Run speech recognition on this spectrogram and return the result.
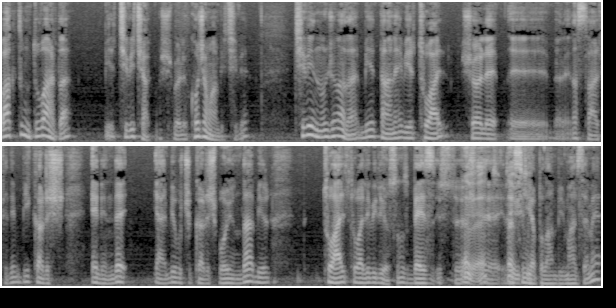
baktım duvarda bir çivi çakmış böyle kocaman bir çivi. Çivinin ucuna da bir tane bir tuval şöyle e, böyle nasıl tarif edeyim bir karış elinde yani bir buçuk karış boyunda bir tuval tuvali biliyorsunuz bez üstü Evet, işte resim ki. yapılan bir malzeme.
